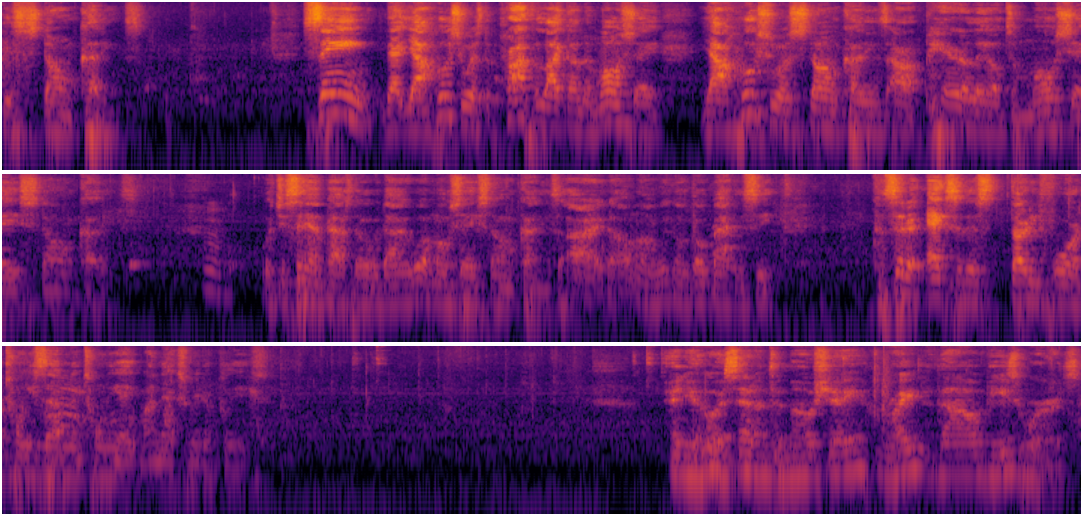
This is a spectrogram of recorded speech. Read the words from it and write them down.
his stone cuttings. Seeing that Yahushua is the prophet like unto Moshe, Yahushua's stone cuttings are parallel to Moshe's stone cuttings. Hmm. What you saying, Pastor Obadiah? What Moshe's stone cuttings? All right, hold on. We're going to go back and see. Consider Exodus 34, 27, and 28. My next reader, please. And Yahuwah said unto Moshe, Write thou these words,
